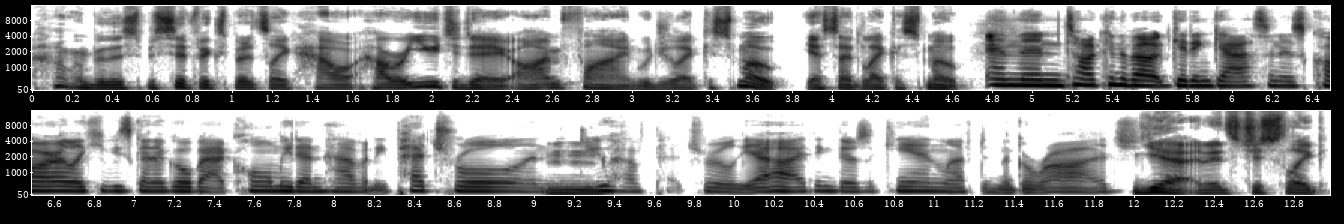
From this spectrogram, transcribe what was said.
I don't remember the specifics, but it's like how how are you today? Oh, I'm fine. Would you like a smoke? Yes, I'd like a smoke. And then talking about getting gas in his car, like if he's gonna go back home, he doesn't have any petrol. And Mhm. do you have petrol? Yeah, I think there's a can left in the garage. Yeah, and it's just like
